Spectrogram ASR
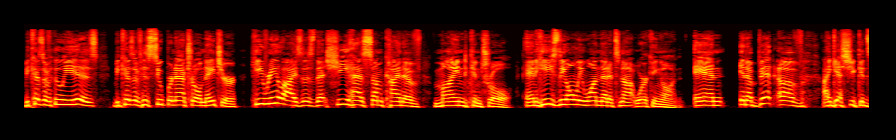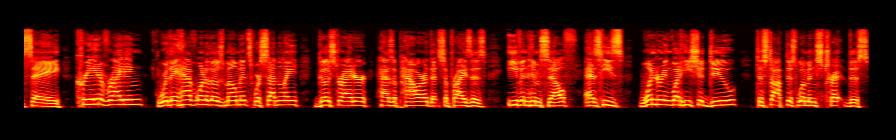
because of who he is, because of his supernatural nature, he realizes that she has some kind of mind control. And he's the only one that it's not working on. And in a bit of, I guess you could say, creative writing, where they have one of those moments where suddenly Ghost Rider has a power that surprises even himself as he's wondering what he should do to stop this woman's tre- this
